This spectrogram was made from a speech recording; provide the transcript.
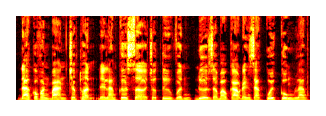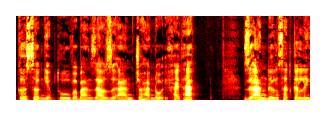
đã có văn bản chấp thuận để làm cơ sở cho tư vấn đưa ra báo cáo đánh giá cuối cùng làm cơ sở nghiệm thu và bàn giao dự án cho Hà Nội khai thác. Dự án đường sắt Cát Linh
